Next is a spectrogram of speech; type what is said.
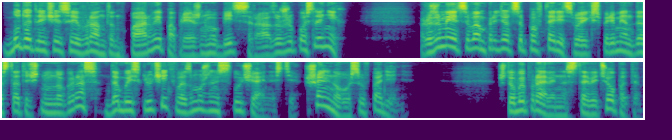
Будут ли часы в Рантон-Парве по-прежнему бить сразу же после них? Разумеется, вам придется повторить свой эксперимент достаточно много раз, дабы исключить возможность случайности, шального совпадения. Чтобы правильно ставить опыты,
